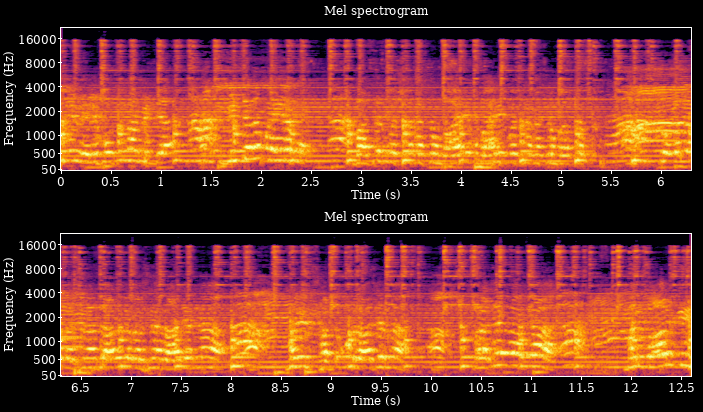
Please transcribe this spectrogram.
నేను వెళ్ళిపోతున్నా బిడ్డ. బిడ్డల పైనము భర్తకు వచ్చిన కష్టం భార్య భార్యకు వచ్చిన కష్టం భర్త సోదరులకు వచ్చిన దాడులకు వచ్చిన రాజన్న. మరి సట్టుకుడు రాజన్న. అదే కాక మరి వారికి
